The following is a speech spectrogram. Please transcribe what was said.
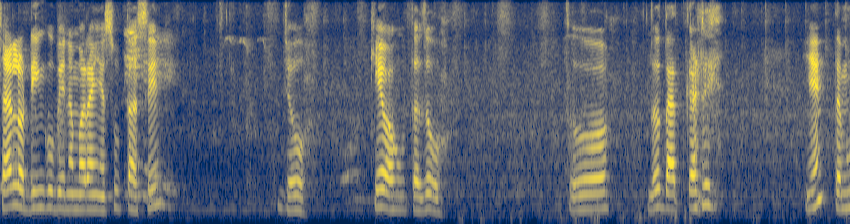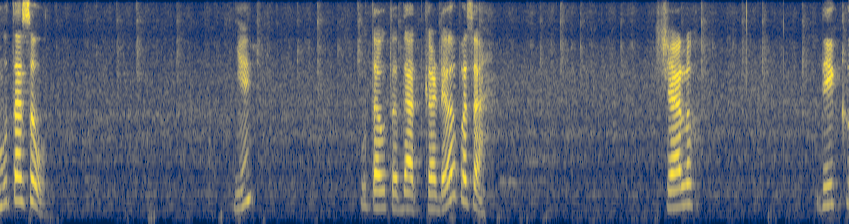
ચાલો, ડીંગુ બેન અમારા અહીંયા સૂતા છે. જો, કેવા સૂતા, જો. તો, જો, દાંત કાઢે. હે, તમે સૂતા છો? હે? ઉતા ઉતા દાંત કાઢે હો પછા. ચાલો. દીકુ,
